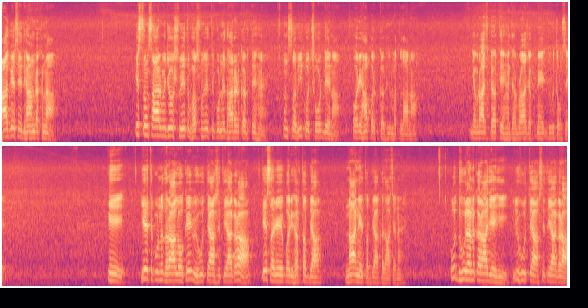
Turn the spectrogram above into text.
आगे से ध्यान रखना। इस संसार में जो श्वेत भस्म से त्रिपुण्य धारण करते हैं, उन सभी को छोड़ देना। और यहाँ पर कभी मत लाना। यमराज कहते हैं, धर्मराज अपने दूतों से, कि ये त्रिपुण्य धरालोके विभूत्या स्थित्यागड़ा ते सर्वे परिहर्तव्या, नानेतव्या कदाचन उद्धूलन कराजे ही विभूत्या स्थित्यागड़ा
